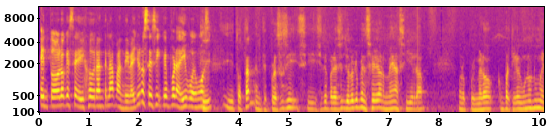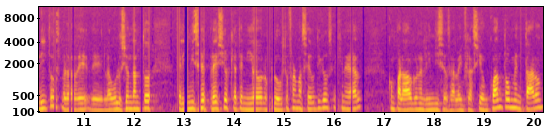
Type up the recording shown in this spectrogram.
en todo lo que se dijo durante la pandemia? Yo no sé si que por ahí podemos... Y, totalmente, por eso si, si, te parece, yo lo que pensé, armé así era, bueno, primero compartir algunos numeritos, ¿verdad? De, de la evolución tanto el índice de precios que ha tenido los productos farmacéuticos en general comparado con el índice, o sea, la inflación. ¿Cuánto aumentaron,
